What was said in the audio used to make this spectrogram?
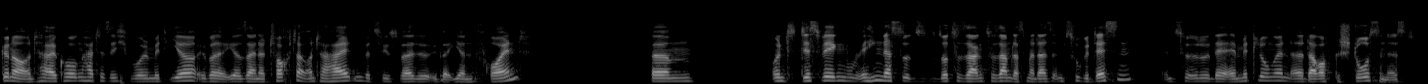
Genau, und Hulk Hogan hatte sich wohl mit ihr über ihr, seine Tochter unterhalten, beziehungsweise über ihren Freund. Ähm, und deswegen hing das so, sozusagen zusammen, dass man das im Zuge dessen, im Zuge der Ermittlungen, äh, darauf gestoßen ist.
